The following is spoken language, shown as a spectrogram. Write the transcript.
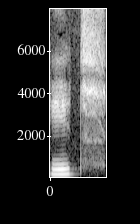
beats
